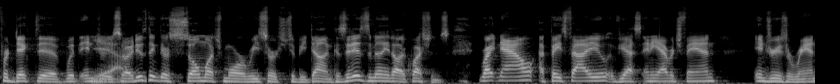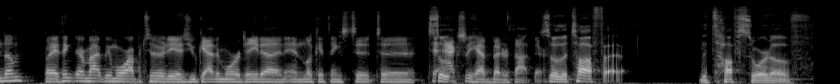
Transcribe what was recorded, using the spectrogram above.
predictive with injury Yeah. so I do think there's so much more research to be done because it is the million dollar questions. Right now at face value if you ask any average fan injuries are random but I think there might be more opportunity as you gather more data and, and look at things to to to So- actually have better thought there. So the tough, uh, the tough sort of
